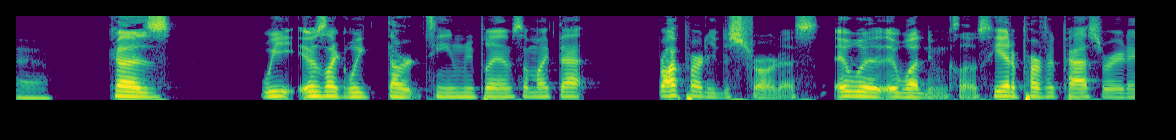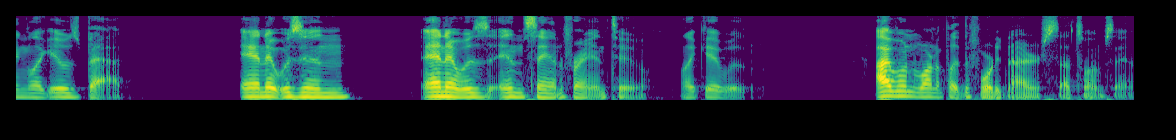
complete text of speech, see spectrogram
yeah, Cause we it was like week thirteen we played him something like that. Brock Purdy destroyed us. It was it wasn't even close. He had a perfect passer rating, like it was bad, and it was in, and it was in San Fran too. Like it was. I wouldn't want to play the 49ers. That's what I'm saying.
